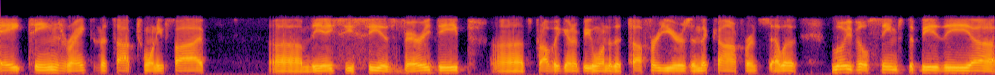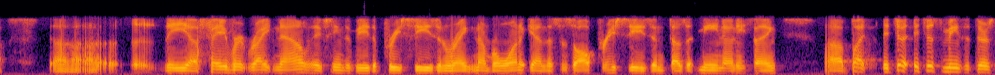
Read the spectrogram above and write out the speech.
eight teams ranked in the top 25. Um, the ACC is very deep. Uh, it's probably going to be one of the tougher years in the conference. Louisville seems to be the uh, uh, the uh, favorite right now. They seem to be the preseason ranked number one. Again, this is all preseason, doesn't mean anything. Uh, but it just it just means that there's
